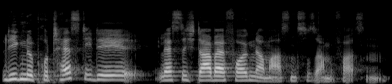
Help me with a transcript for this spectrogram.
liegende Protestidee lässt sich dabei folgendermaßen zusammenfassen.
